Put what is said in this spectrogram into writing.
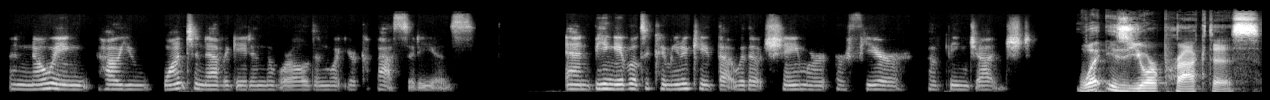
and knowing how you want to navigate in the world and what your capacity is. And being able to communicate that without shame or, or fear of being judged. What is your practice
